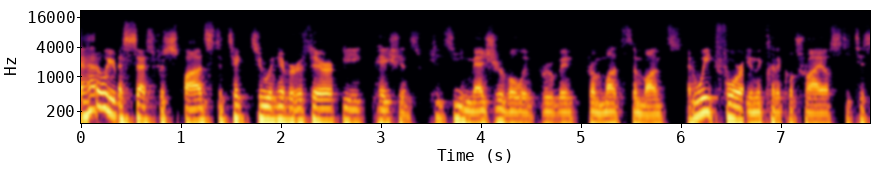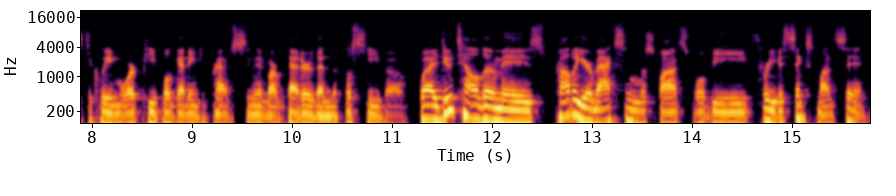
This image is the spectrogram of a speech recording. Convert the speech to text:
How do we assess response to TYK2 inhibitor therapy? Patients We should see measurable improvement from month to month. At week four in the clinical trial, statistically, more people getting deucravacitinib are better than the placebo. What I do tell them is probably your maximum response will be three to six months in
